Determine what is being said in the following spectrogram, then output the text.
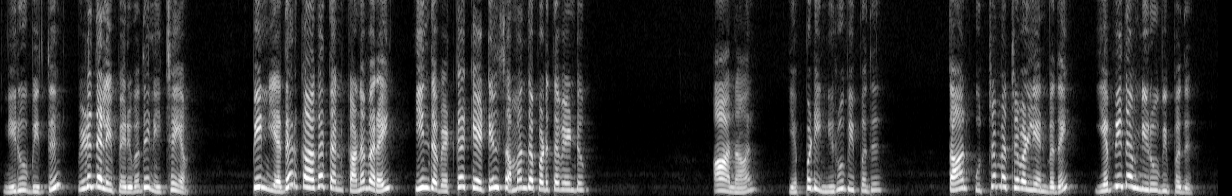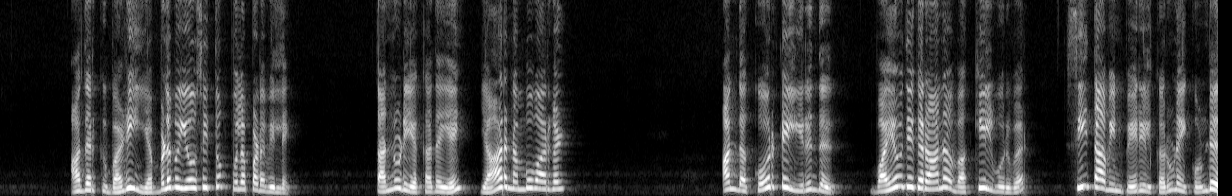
நிரூபித்து விடுதலை பெறுவது நிச்சயம். பின் எதற்காக தன் கணவரை இந்த வெட்கக்கேட்டில் சம்பந்தப்படுத்த வேண்டும்? ஆனால் எப்படி நிரூபிப்பது? தான் குற்றமற்றவள் என்பதை எவ்விதம் நிரூபிப்பது? அதற்கு வழி எவ்வளவு யோசித்தும் புலப்படவில்லை. தன்னுடைய கதையை யார் நம்புவார்கள்? அந்த கோர்ட்டில் இருந்து வயோதிகரான வக்கீல் ஒருவர் சீதாவின் பேரில் கருணை கொண்டு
